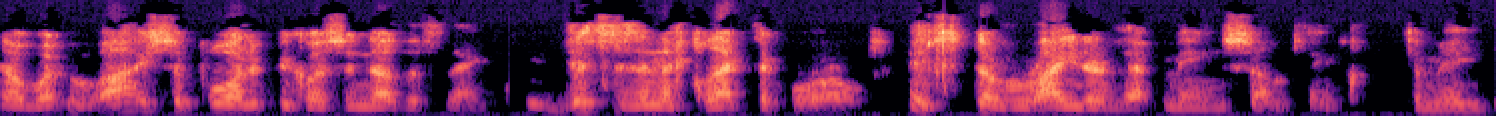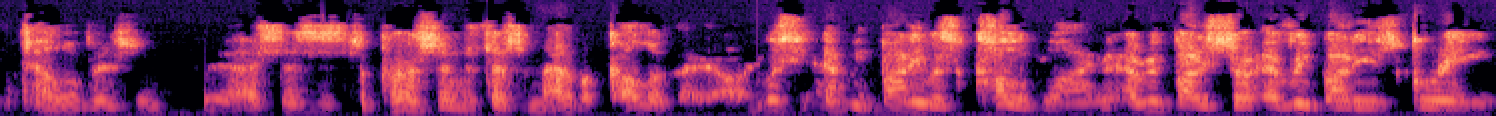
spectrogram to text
No, I support it because another thing. This is an eclectic world. It's the writer that means something to me. Television. I says it's the person. It doesn't matter what color they are. Everybody was colorblind. Everybody saw everybody is green.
